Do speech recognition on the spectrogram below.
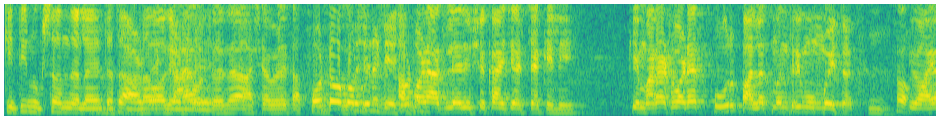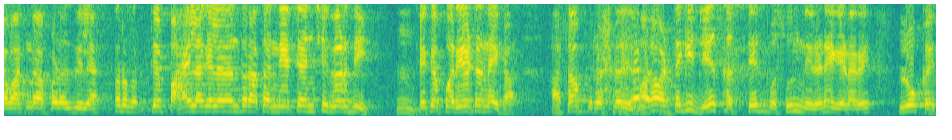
किती नुकसान झालं आहे त्याचा आढावा काय घेणार आहे. होतं ना अशा वेळेस आपण Photo opportunity आहे आपण आदल्या दिवशी काय चर्चा केली? की मराठवाड्यात पूर पालकमंत्री मुंबईतच. किंवा या बातम्या आपणच दिल्या. बरोबर. ते पाहायला गेल्यानंतर आता नेत्यांची गर्दी हे काय पर्यटन आहे का? असा प्रश्न आहे. मला वाटतं की जे सत्तेत बसून निर्णय घेणारे लोक आहेत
